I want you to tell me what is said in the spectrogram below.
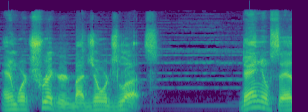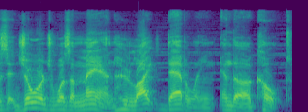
and were triggered by George Lutz. Daniel says that George was a man who liked dabbling in the occult,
